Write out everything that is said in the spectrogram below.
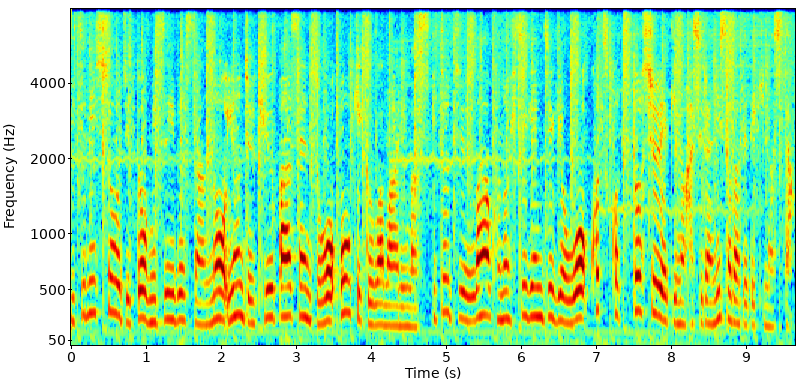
三菱商事と三井物産の49%を大きく上回ります。伊藤忠はこの非資源事業をコツコツと収益の柱に育ててきました。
